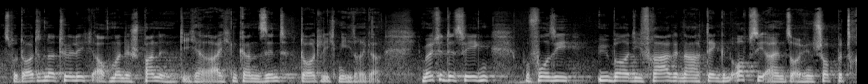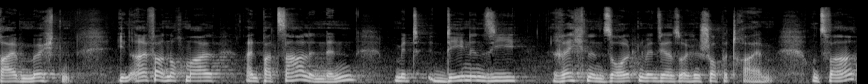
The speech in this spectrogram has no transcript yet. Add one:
Das bedeutet natürlich, auch meine Spannen, die ich erreichen kann, sind deutlich niedriger. Ich möchte deswegen, bevor Sie über die Frage nachdenken, ob Sie einen solchen Shop betreiben möchten, Ihnen einfach nochmal ein paar Zahlen nennen, mit denen Sie rechnen sollten, wenn Sie einen solchen Shop betreiben. Und zwar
